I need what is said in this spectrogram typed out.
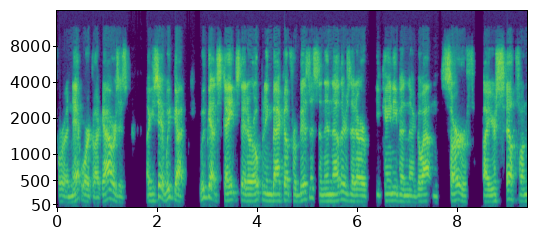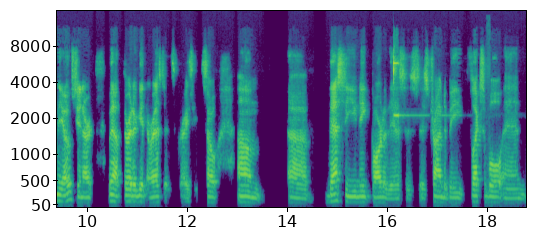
for a network like ours is, like you said, we've got we've got states that are opening back up for business and then others that are you can't even uh, go out and surf by yourself on the ocean or without threat of getting arrested it's crazy so um, uh, that's the unique part of this is, is trying to be flexible and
